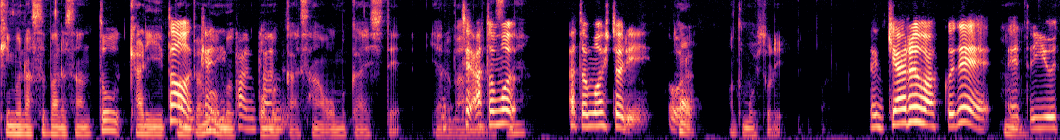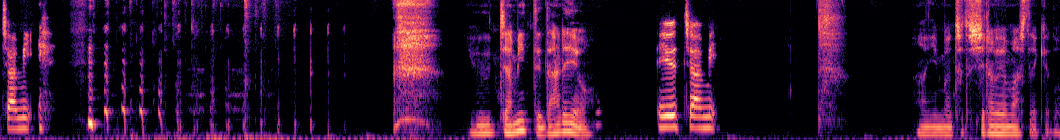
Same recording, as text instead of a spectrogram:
木村昴さんとキャリーパンパンをお迎えさんをお迎えしてやる番組であともう。あともう一人おるあともう一人。ギャル枠で、うんえっ、と、ゆうちゃみ。ゆうちゃみって誰よ？ゆうちゃみ。あ今ちょっと調べましたけど、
